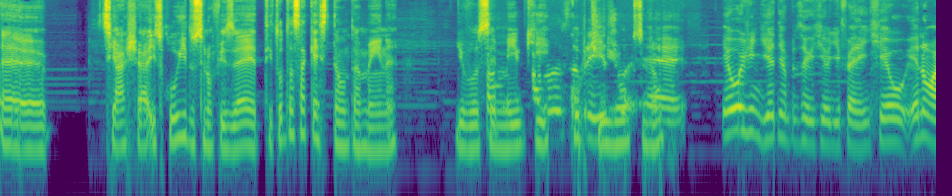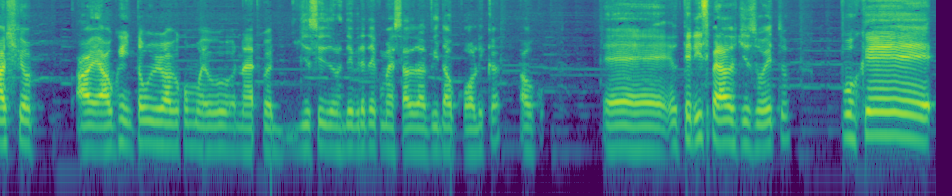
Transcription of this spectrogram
é, se acha excluído se não fizer. Tem toda essa questão também, né? De você Falando- meio que curtir isso, junto, senão... é, eu hoje em dia tenho uma perspectiva diferente. Eu, eu não acho que eu, alguém tão jovem como eu, na época de 16 anos, deveria ter começado a vida alcoólica. É, eu teria esperado os 18, porque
